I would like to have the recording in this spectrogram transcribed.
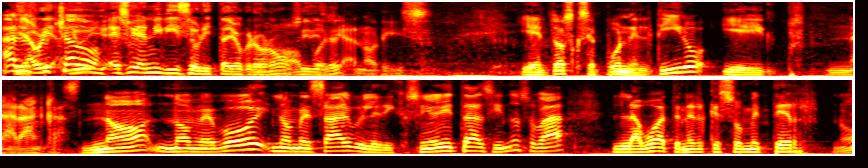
¿Has Y ahorita- escuchado? yo- eso ya ni dice ahorita, yo creo, ¿no? No, Sí pues dice. ya no dice. Y entonces que se pone el tiro y pues, naranjas. No, no me voy, no me salgo. Y le dije, señorita, si no se va, la voy a tener que someter, ¿no?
